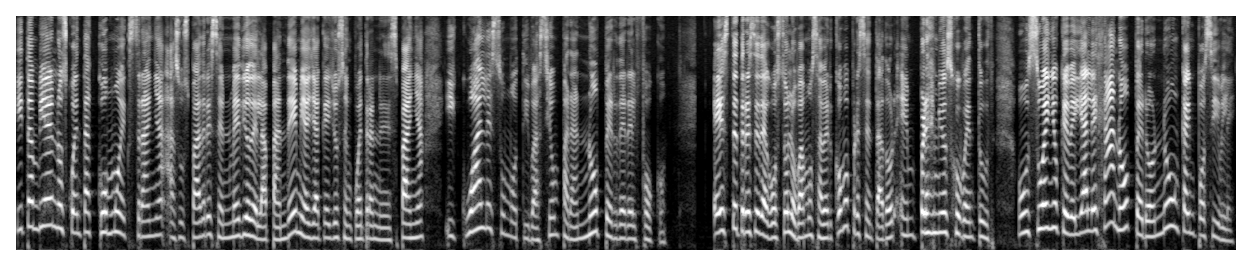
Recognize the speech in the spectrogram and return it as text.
y también nos cuenta cómo extraña a sus padres en medio de la pandemia, ya que ellos se encuentran en España, y cuál es su motivación para no perder el foco. Este 13 de agosto lo vamos a ver como presentador en Premios Juventud, un sueño que veía lejano, pero nunca imposible.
